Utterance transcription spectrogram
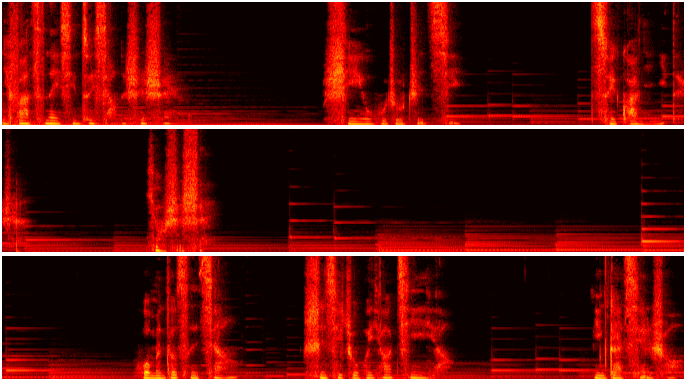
你发自内心最想的是谁？是一无助之际最挂念你的人，又是谁？我们都曾像实习主播妖姬一样敏感纤弱，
